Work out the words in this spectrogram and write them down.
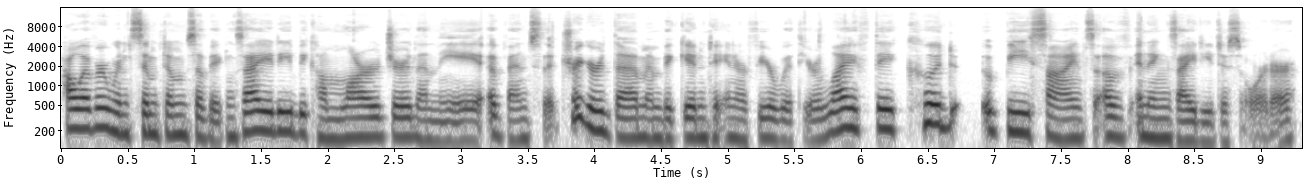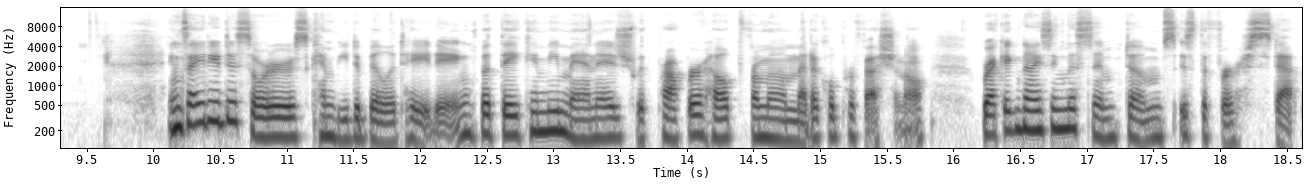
However, when symptoms of anxiety become larger than the events that triggered them and begin to interfere with your life, they could be signs of an anxiety disorder. Anxiety disorders can be debilitating, but they can be managed with proper help from a medical professional. Recognizing the symptoms is the first step.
